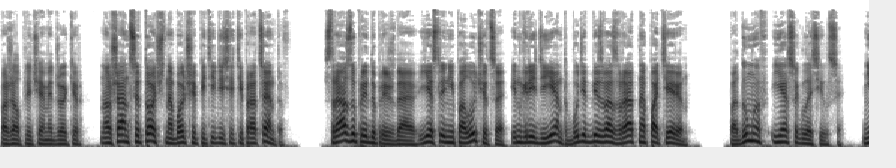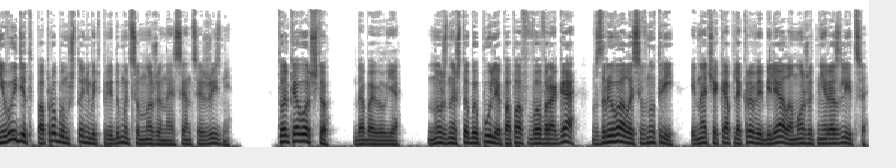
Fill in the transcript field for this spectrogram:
пожал плечами Джокер. Но шансы точно больше 50%. Сразу предупреждаю, если не получится, ингредиент будет безвозвратно потерян. Подумав, я согласился. Не выйдет, попробуем что-нибудь придумать с умноженной эссенцией жизни. Только вот что, добавил я, Нужно, чтобы пуля, попав во врага, взрывалась внутри, иначе капля крови Белиала может не разлиться.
